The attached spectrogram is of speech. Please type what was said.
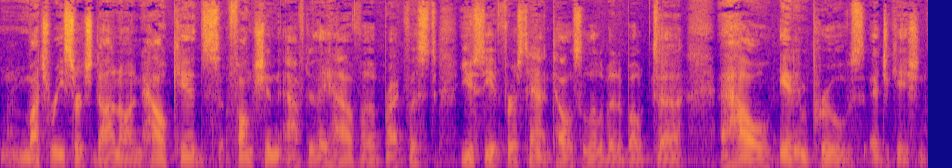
much research done on how kids function after they have uh, breakfast. You see it firsthand. Tell us a little bit about uh, how it improves education.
